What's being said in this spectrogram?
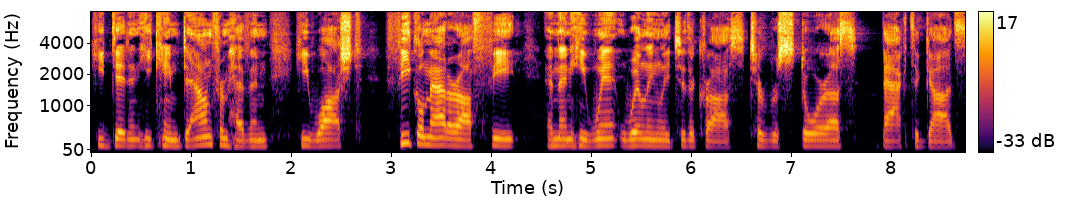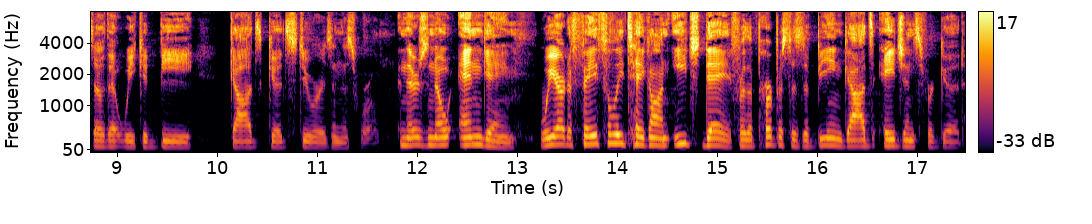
He didn't. He came down from heaven. He washed fecal matter off feet, and then he went willingly to the cross to restore us back to God so that we could be God's good stewards in this world. And there's no end game. We are to faithfully take on each day for the purposes of being God's agents for good.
